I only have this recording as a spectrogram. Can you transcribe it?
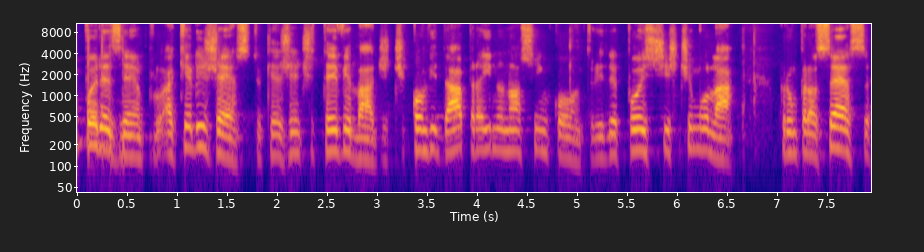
por exemplo, aquele gesto que a gente teve lá de te convidar para ir no nosso encontro e depois te estimular para um processo,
